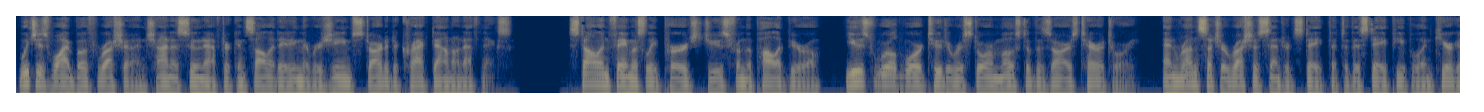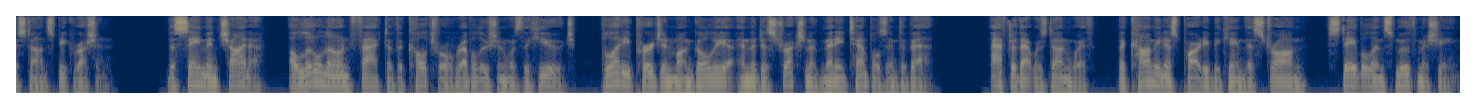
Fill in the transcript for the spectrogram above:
Which is why both Russia and China, soon after consolidating the regime, started to crack down on ethnics. Stalin famously purged Jews from the Politburo, used World War II to restore most of the Tsar's territory, and run such a Russia centered state that to this day people in Kyrgyzstan speak Russian. The same in China, a little known fact of the Cultural Revolution was the huge, bloody purge in Mongolia and the destruction of many temples in Tibet. After that was done with, the Communist Party became this strong, stable, and smooth machine.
